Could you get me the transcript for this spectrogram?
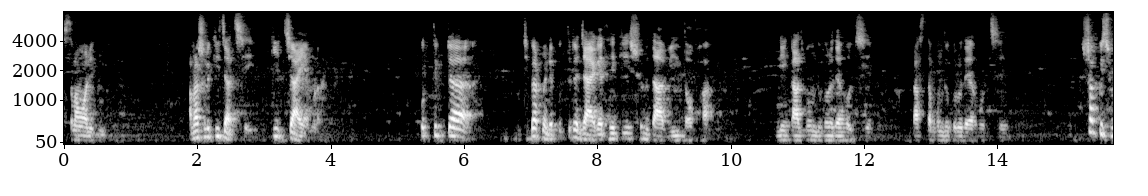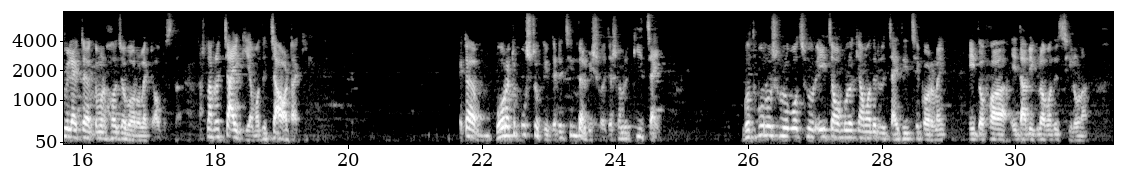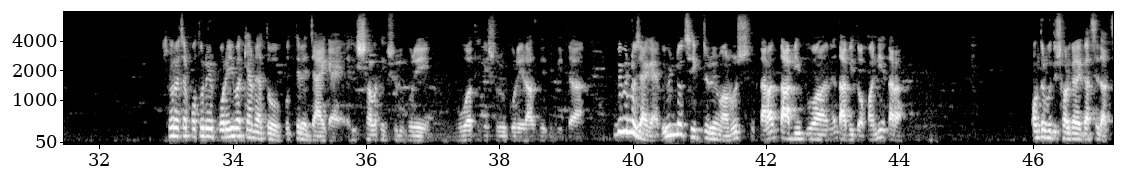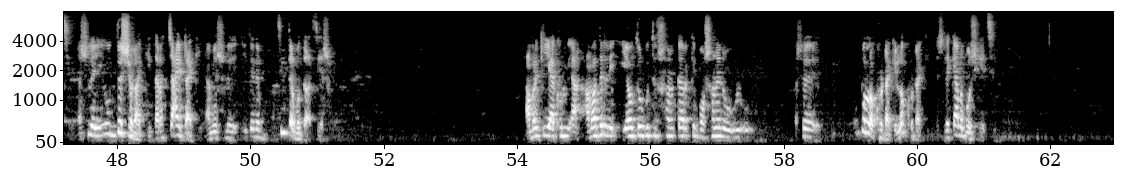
আসসালামু আলাইকুম। আমরা আসলে কি চাচ্ছি? কি চাই আমরা? প্রত্যেকটা ডিপার্টমেন্টে প্রত্যেকটা জায়গা থেকে শুধু দাবি, দফা নিয়ে কাজ বন্ধ করে দেওয়া হচ্ছে, রাস্তা বন্ধ করে দেওয়া হচ্ছে। সব কিছু মিলে একটা কেমন হজবরল একটা অবস্থা। আসলে আমরা চাই কি? আমাদের চাওয়াটা কি? এটা বড় একটা প্রশ্ন কিন্তু, এটা চিন্তার বিষয় যে আসলে আমরা কি চাই? গত পনেরো, ষোলো বছর এই চাওয়াগুলো কি আমাদের চাইতে ইচ্ছে করে নাই। এই দফা, এই দাবিগুলো আমাদের ছিল না। স্বৈরাচার পতনের পরেই বা কেন এত প্রত্যেকের জায়গায় রিক্সাওয়ালা থেকে শুরু করে, ভুয়া থেকে শুরু করে রাজনীতিবিদরা, বিভিন্ন জায়গায়, বিভিন্ন সেক্টরের মানুষ, তারা দাবি দোয়া দাবি দফা নিয়ে তারা অন্তর্বর্তী সরকারের কাছে যাচ্ছে। আসলে এই উদ্দেশ্যটা কি? তারা চায়টা কি? আমি আসলে এটা নিয়ে চিন্তার মধ্যে আছি আসলে। আমরা কি এখন, আমাদের এই অন্তর্বর্তী সরকারকে বসানোর আসলে উপলক্ষটা কি? লক্ষ্যটা কি? আসলে কেন বসিয়েছি?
